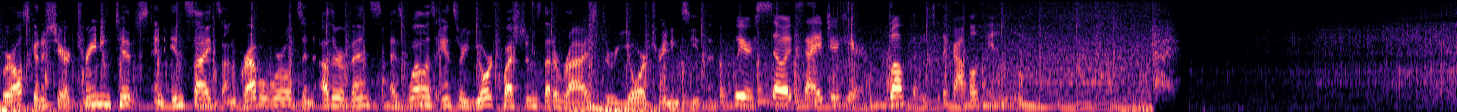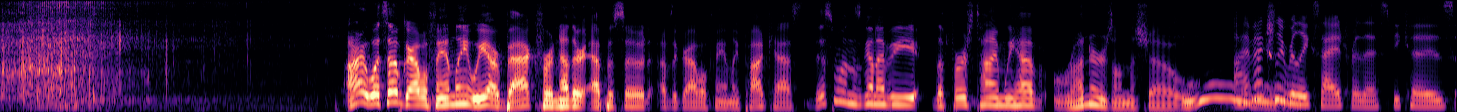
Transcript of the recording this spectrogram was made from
We're also going to share training tips and insights on gravel worlds and other events, as well as answer your questions that arise through your training season. We are so excited you're here. Welcome to the Gravel Family. All right, what's up, Gravel family? We are back for another episode of the Gravel Family Podcast. This one's going to be the first time we have runners on the show. Ooh. I'm actually really excited for this because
